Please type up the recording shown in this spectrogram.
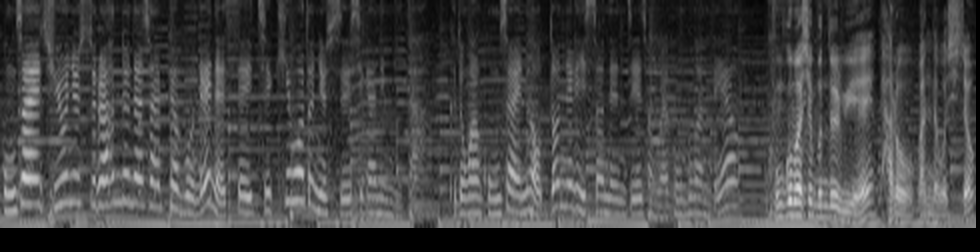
공사의 주요 뉴스를 한눈에 살펴보는 SH 키워드 뉴스 시간입니다. 그동안 공사에는 어떤 일이 있었는지 정말 궁금한데요. 궁금하신 분들 위해 바로 만나보시죠.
